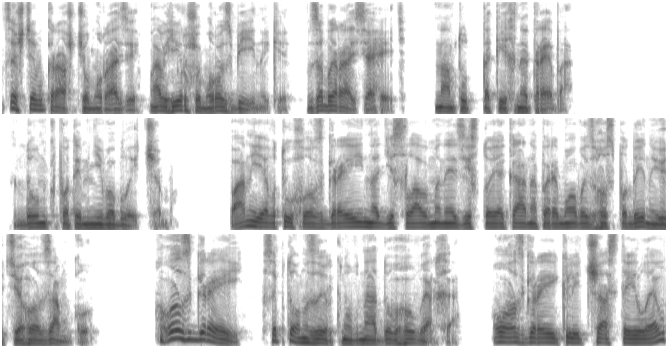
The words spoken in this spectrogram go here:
це ще в кращому разі, а в гіршому розбійники. Забирайся геть, нам тут таких не треба. Дунк потемнів обличчям. Пан Євтухос Грей надіслав мене зі стояка на перемови з господинею цього замку. Осгрей. Септон зиркнув на довговерха. Осгрей клітчастий лев.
